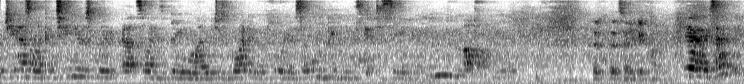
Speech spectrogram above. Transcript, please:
which he has on a continuous loop outside his beam line, which is right in the foyer, so all the big wigs get to see it go, ooh, ah. That, that's how you get funded. Yeah, exactly.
